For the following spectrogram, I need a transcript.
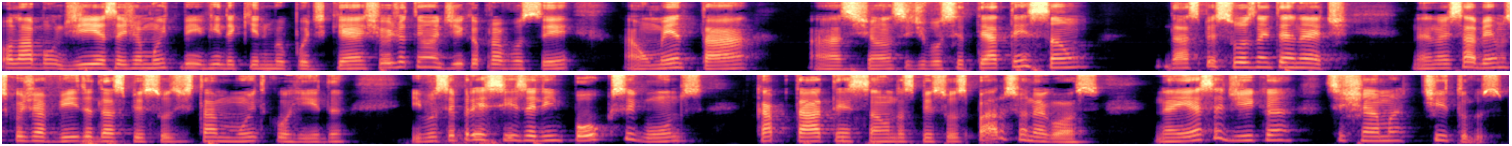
Olá, bom dia, seja muito bem-vindo aqui no meu podcast. Hoje eu tenho uma dica para você aumentar as chances de você ter atenção das pessoas na internet. Né? Nós sabemos que hoje a vida das pessoas está muito corrida e você precisa ali em poucos segundos captar a atenção das pessoas para o seu negócio. Né? E essa dica se chama títulos.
